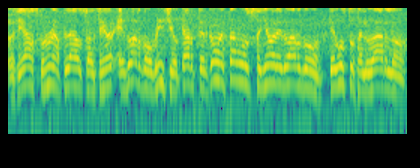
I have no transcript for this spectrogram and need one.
Recibamos con un aplauso al señor Eduardo Bricio Carter. ¿Cómo estamos, señor Eduardo? Qué gusto saludarlo.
